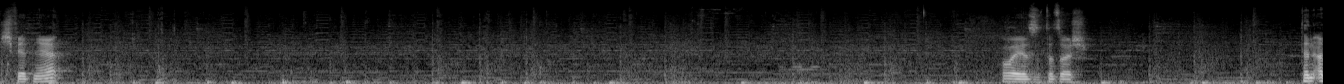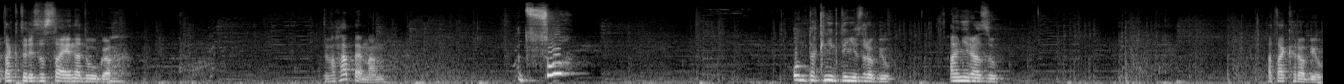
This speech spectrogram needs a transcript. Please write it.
Świetnie. O Jezu, to coś. Ten atak, który zostaje na długo. 2 HP mam. Co? On tak nigdy nie zrobił. Ani razu. A tak robił.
